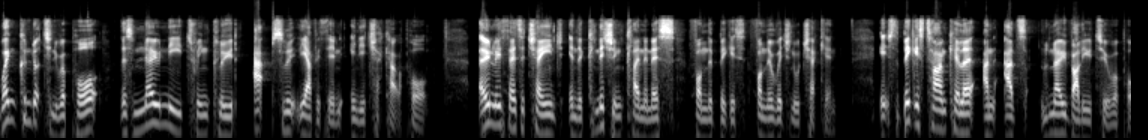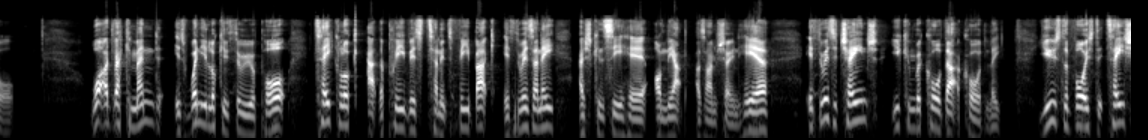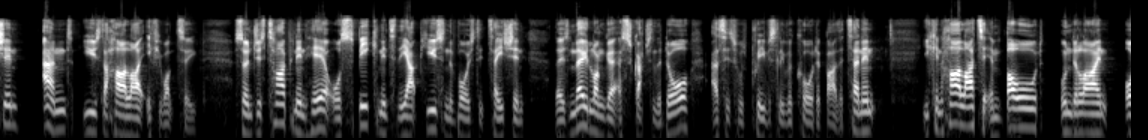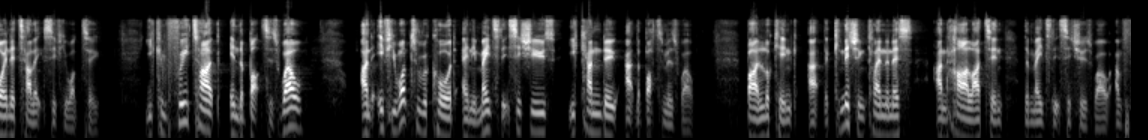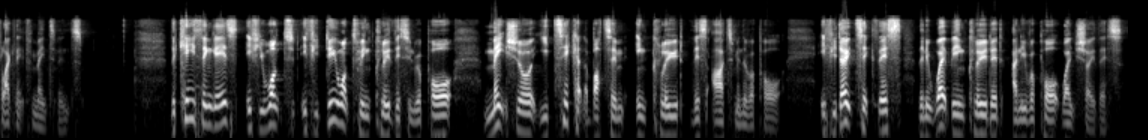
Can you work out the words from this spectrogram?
When conducting a report, there's no need to include absolutely everything in your checkout report. Only if there's a change in the condition cleanliness from the biggest from the original check-in. It's the biggest time killer and adds no value to your report. What I'd recommend is when you're looking through your report, take a look at the previous tenant's feedback, if there is any, as you can see here on the app as I'm shown here. If there is a change, you can record that accordingly. Use the voice dictation and use the highlight if you want to. So I'm just typing in here or speaking into the app using the voice dictation, there's no longer a scratch on the door as this was previously recorded by the tenant. You can highlight it in bold, underline or in italics if you want to. You can free type in the box as well. And if you want to record any maintenance issues, you can do at the bottom as well by looking at the condition cleanliness and highlighting the maintenance issue as well and flagging it for maintenance. The key thing is if you want to, if you do want to include this in report, make sure you tick at the bottom include this item in the report. If you don't tick this, then it won't be included and your report won't show this.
